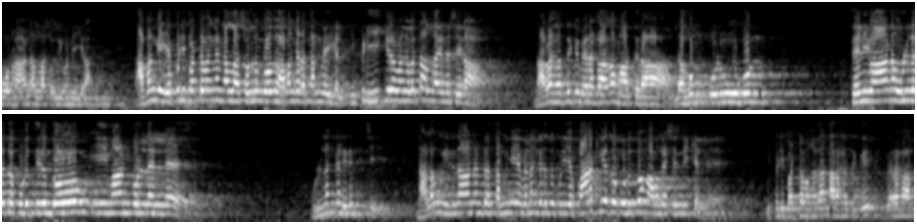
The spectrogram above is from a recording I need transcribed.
போடுறான்னு அல்லாஹ் சொல்லி கொண்டிருக்கிறான். அவங்க எப்படிப்பட்டவங்க நல்லா சொல்லும் போது அவங்கட தன்மைகள் இப்படி ஈக்கிறவங்களை தான் அல்லாஹ் என்ன செய்யறான் நரகத்துக்கு விறகாக மாத்துறான். லகும் குலூபுன். தெளிவான உள்ளத்தை கொடுத்திருந்தோம் ஈமான் கொள்ளல்ல உள்ளங்கள் இருந்துச்சு. நலவு இதுதான் என்ற தன்மையை விளங்குறதுக்குரிய பாக்கியத்தை கொடுத்தோம் அவங்க சிந்திக்கல. இப்படிப்பட்டவங்க தான் நரகத்துக்கு விறகாக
